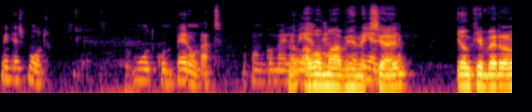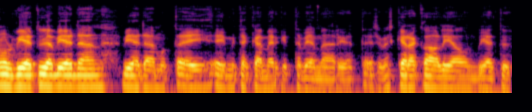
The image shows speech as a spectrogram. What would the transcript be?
Mites muut, muut kuin perunat? Onko meillä no, vienti, vientiä? Jonkin verran on viety ja viedään, viedään mutta ei, ei mitenkään merkittäviä määriä. Että esimerkiksi keräkaalia on viety,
